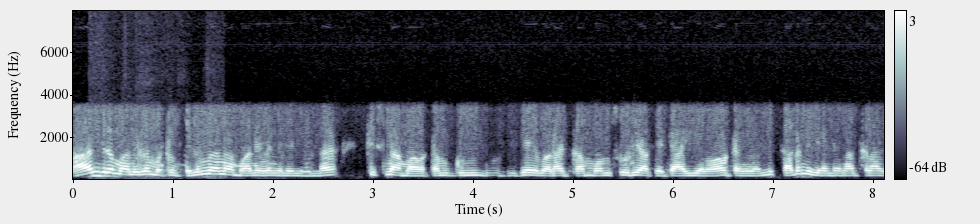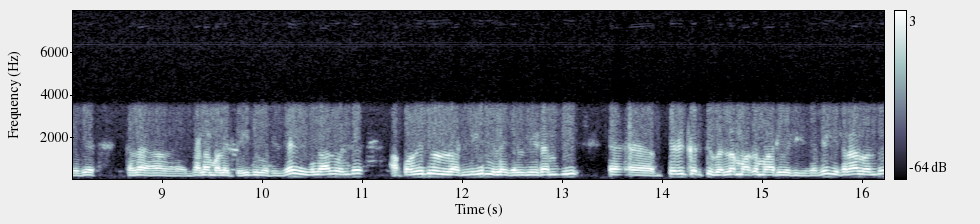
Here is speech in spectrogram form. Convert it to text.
Bye. ஆந்திர மாநிலம் மற்றும் தெலுங்கானா மாநிலங்களில் உள்ள கிருஷ்ணா மாவட்டம் குண்டூர் விஜயவாடா கம்பம் சூர்யாபேட்டை ஆகிய மாவட்டங்கள் வந்து கடந்த இரண்டு நாட்களாகவே கன- கனமழை பெய்து வருகிறது. இதனால் வந்து அப்பகுதியில் உள்ள நீர்நிலைகள் நிரம்பி பெருக்கெடுத்து வெள்ளமாக மாறி வருகிறது. இதனால் வந்து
